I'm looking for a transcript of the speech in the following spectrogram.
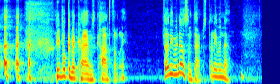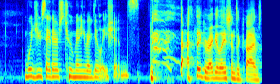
people commit crimes constantly. Don't even know sometimes. Don't even know. Would you say there's too many regulations? I think regulations and crimes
